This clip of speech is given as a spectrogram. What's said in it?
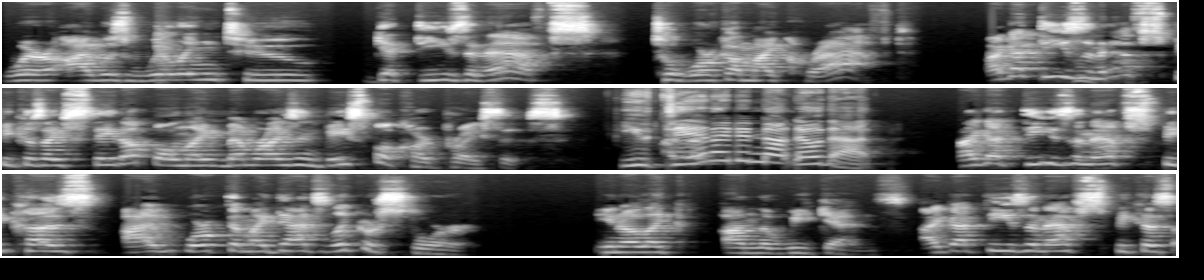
where i was willing to get d's and f's to work on my craft i got d's and f's because i stayed up all night memorizing baseball card prices You did? I did not know that. I got d's and f's because i worked at my dad's liquor store you know like on the weekends i got d's and f's because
